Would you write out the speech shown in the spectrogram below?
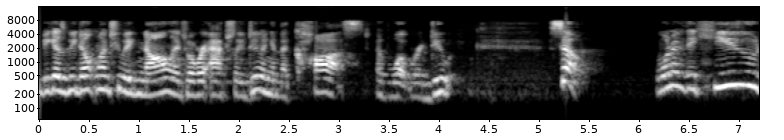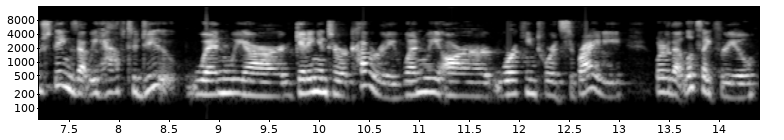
because we don't want to acknowledge what we're actually doing and the cost of what we're doing. So, one of the huge things that we have to do when we are getting into recovery, when we are working towards sobriety, whatever that looks like for you,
